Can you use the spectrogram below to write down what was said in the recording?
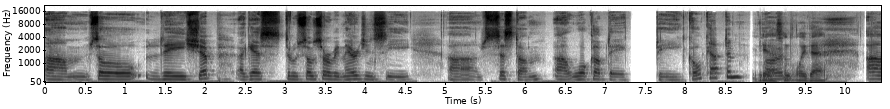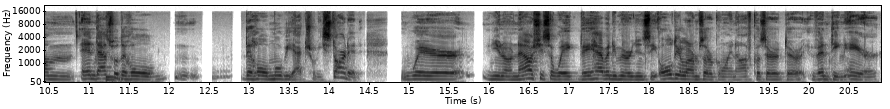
Um, so the ship, I guess, through some sort of emergency uh, system, uh, woke up the the co-captain. Yeah, Or- something like that. um, and that's where the whole the whole movie actually started where you know now she's awake they have an emergency all the alarms are going off because they're they're venting air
